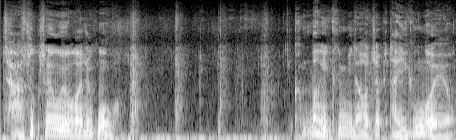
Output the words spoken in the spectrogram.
자숙 새우여가지고 금방 익습니다. 어차피 다 익은 거예요.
